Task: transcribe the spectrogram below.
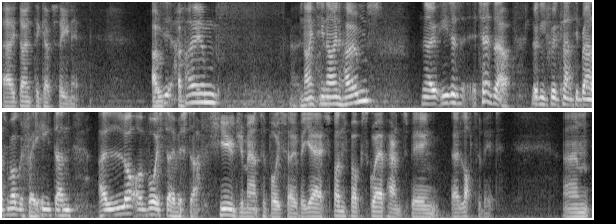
I don't think I've seen it. Is I- it I- home? F- no, 99 Homes? No, he does. It turns out, looking through Clancy Brown's filmography, he's done a lot of voiceover stuff. Huge amounts of voiceover. Yeah, SpongeBob SquarePants being a lot of it. Um,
